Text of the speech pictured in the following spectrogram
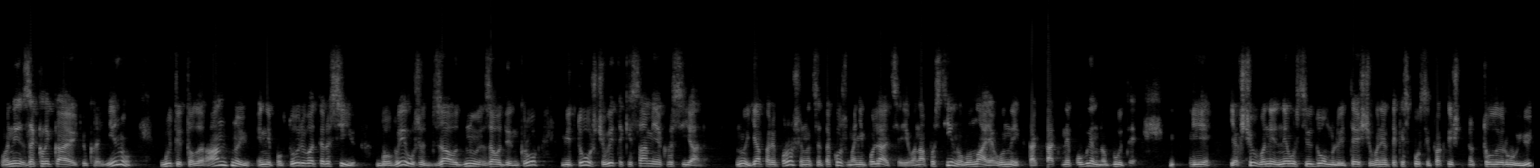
Вони закликають Україну бути толерантною і не повторювати Росію, бо ви вже за одну за один крок від того, що ви такі самі, як росіяни. Ну я перепрошую, але це також маніпуляція, і вона постійно лунає у них. Так так не повинно бути. І якщо вони не усвідомлюють те, що вони в такий спосіб фактично толерують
